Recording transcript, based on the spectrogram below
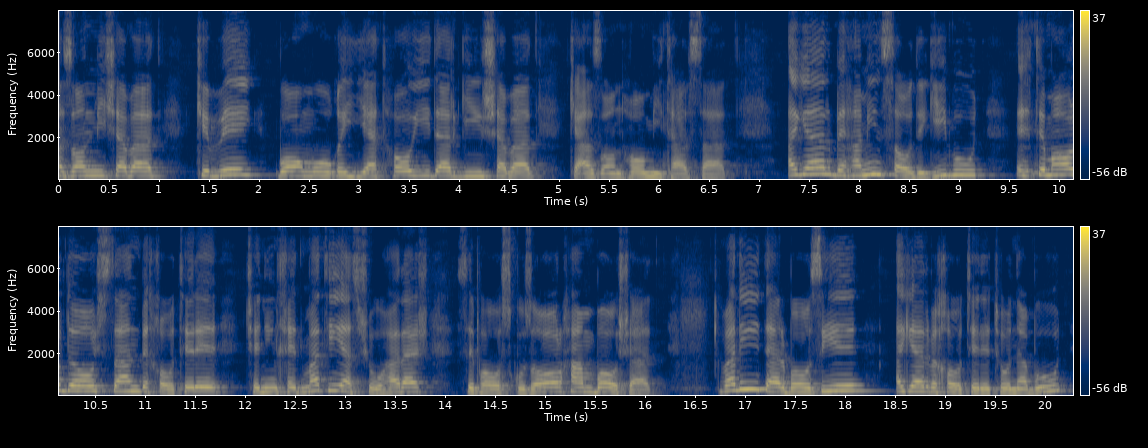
از آن می شود که وی با موقعیت هایی درگیر شود که از آنها می ترسد اگر به همین سادگی بود احتمال داشت زن به خاطر چنین خدمتی از شوهرش سپاسگزار هم باشد. ولی در بازی اگر به خاطر تو نبود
